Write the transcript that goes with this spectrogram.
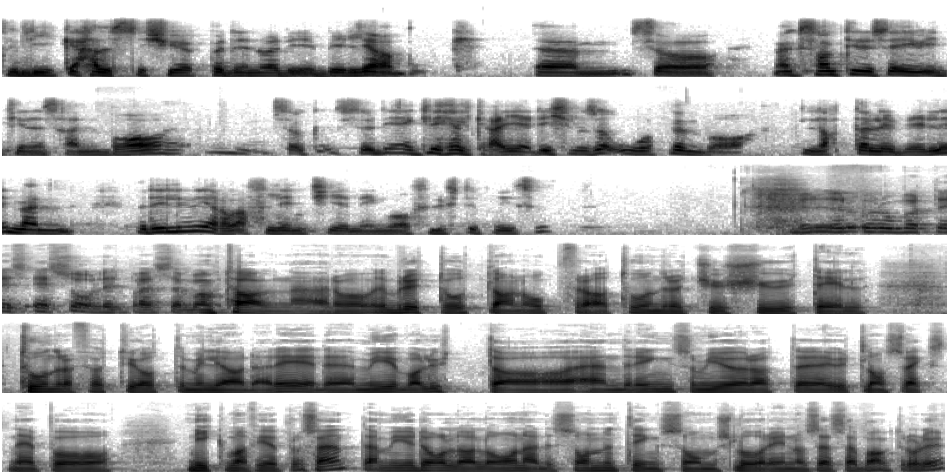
du liker helst å kjøpe det når det er billigere bok. Um, så, men samtidig så er jo inntjeningsrenten bra, så, så, det er egentlig helt greie. Det er ikke noe så åpenbart latterlig billig, men, men det leverer i hvert fall inntjening og fornuftige priser. Robert, jeg så litt på SR-Bank-tallene her. og Brutto utland opp fra 227 til 248 milliarder. Er det mye valutaendring som gjør at eh, utlånsveksten er på 9,4 Det er mye dollar lån. Er det sånne ting som slår inn hos SR-Bank, tror du?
